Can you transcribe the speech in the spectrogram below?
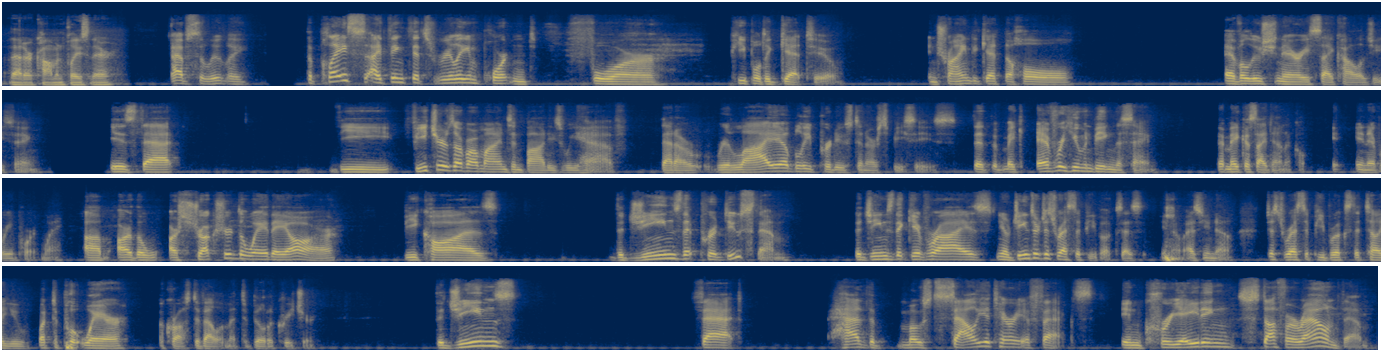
that are commonplace there? Absolutely. The place i think that's really important for people to get to in trying to get the whole evolutionary psychology thing is that the features of our minds and bodies we have that are reliably produced in our species that make every human being the same that make us identical in every important way um, are the are structured the way they are because the genes that produce them the genes that give rise you know genes are just recipe books as you know as you know just recipe books that tell you what to put where across development to build a creature. The genes that had the most salutary effects in creating stuff around them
